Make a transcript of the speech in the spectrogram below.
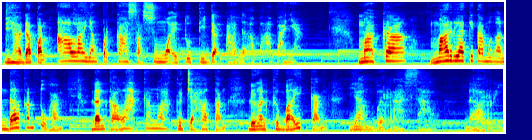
di hadapan Allah yang perkasa semua itu tidak ada apa-apanya. Maka marilah kita mengandalkan Tuhan dan kalahkanlah kejahatan dengan kebaikan yang berasal dari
